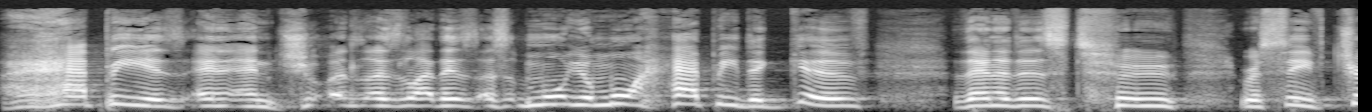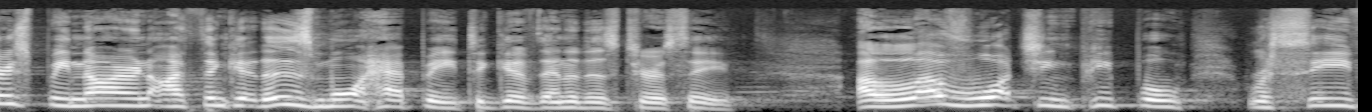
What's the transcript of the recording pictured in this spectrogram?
Happy is, and, and it's like there's more, you're more happy to give than it is to receive. Truth be known, I think it is more happy to give than it is to receive. I love watching people receive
